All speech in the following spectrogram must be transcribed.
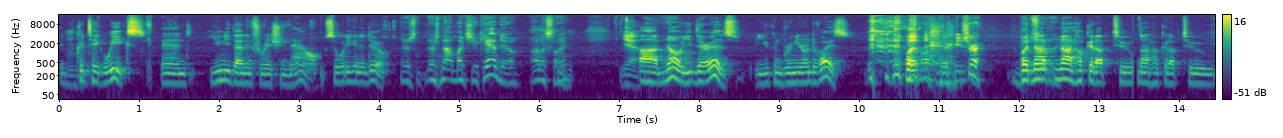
It could take weeks, and you need that information now. So what are you going to do? There's there's not much you can do, honestly. Yeah. Uh, no, you, there is. You can bring your own device, but Very Sure. but not not hook it up to not hook it up to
